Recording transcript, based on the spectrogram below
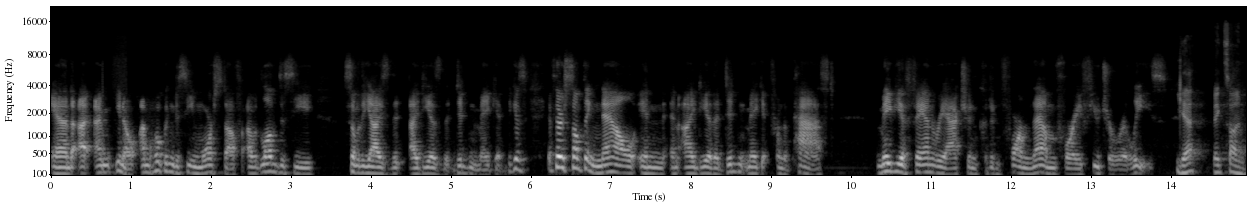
And I, I'm, you know, I'm hoping to see more stuff. I would love to see some of the ideas that ideas that didn't make it. Because if there's something now in an idea that didn't make it from the past maybe a fan reaction could inform them for a future release. Yeah big time.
